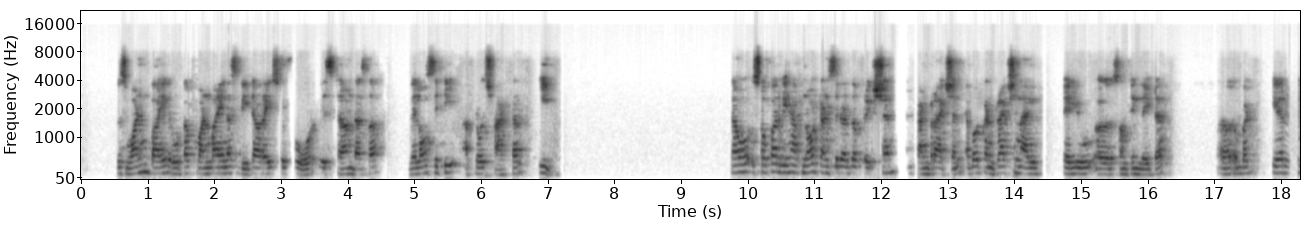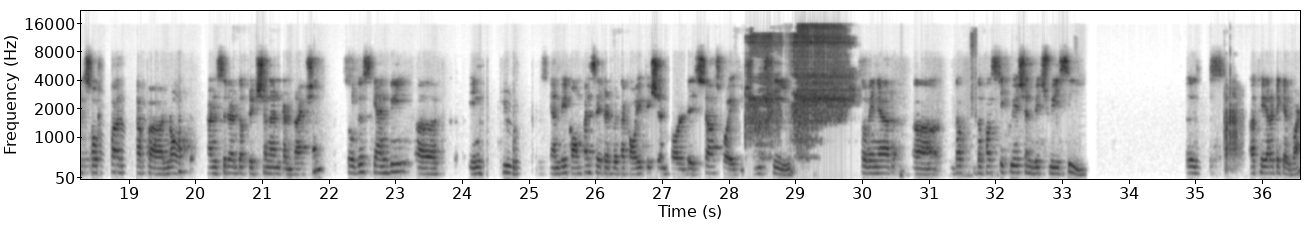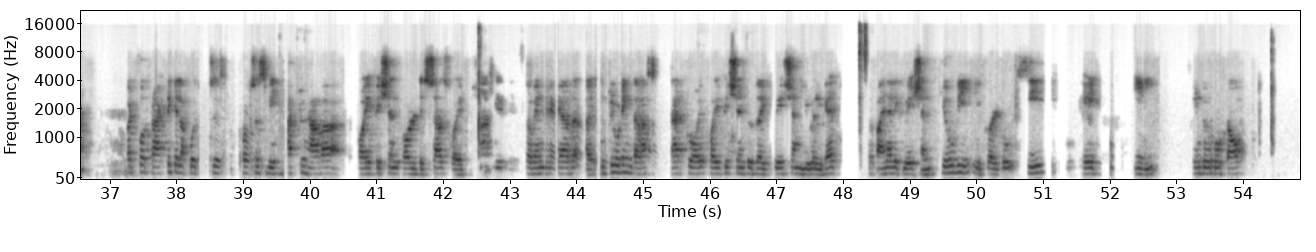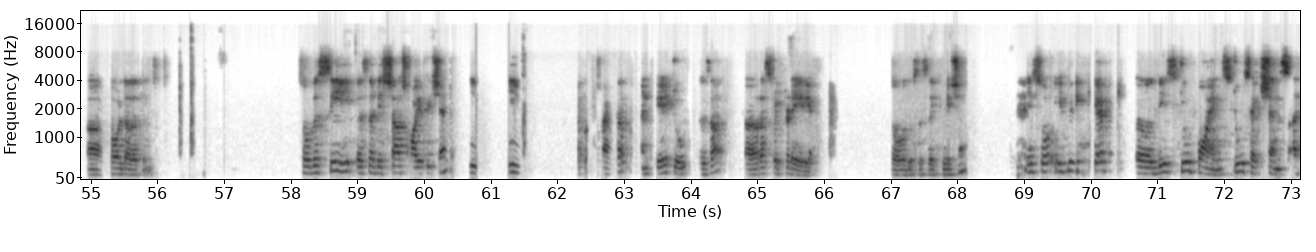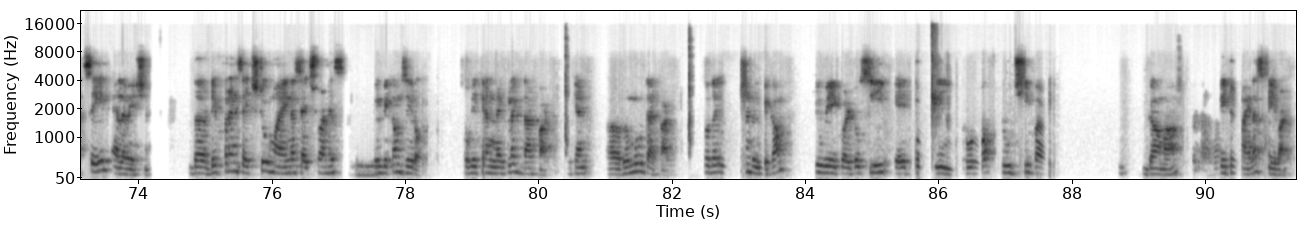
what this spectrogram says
this 1 by root of 1 minus beta raised to 4 is termed as the velocity approach factor E. Now, so far we have not considered the friction and contraction. About contraction, I will tell you uh, something later. Uh, but here, so far, we have uh, not considered the friction and contraction. So this can be uh, included, this can be compensated with a coefficient called discharge coefficient C. So when you're, uh, the, the first equation which we see is a theoretical one. But for practical approaches, approaches we have to have a coefficient called discharge coefficient. So when we are uh, including that, that coefficient to the equation, you will get the final equation QV equal to C8E into root of uh, all the other things. So the C is the discharge coefficient, E E factor, and A2 is the uh, restricted area. So this is the equation. Okay, so if we kept uh, these two points, two sections at same elevation, the difference H2 minus H1 is will become zero. So we can neglect that part. We can uh, remove that part. So the equation will become QV equal to C A to E root of 2G by gamma P2 minus P1.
